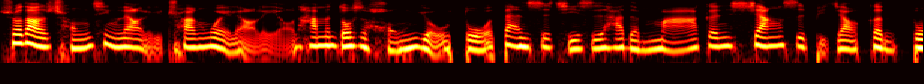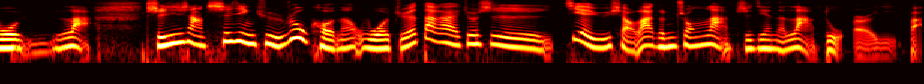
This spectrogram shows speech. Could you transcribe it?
说到的重庆料理、川味料理哦，他们都是红油多，但是其实它的麻跟香是比较更多于辣。实际上吃进去入口呢，我觉得大概就是介于小辣跟中辣之间的辣度而已吧。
